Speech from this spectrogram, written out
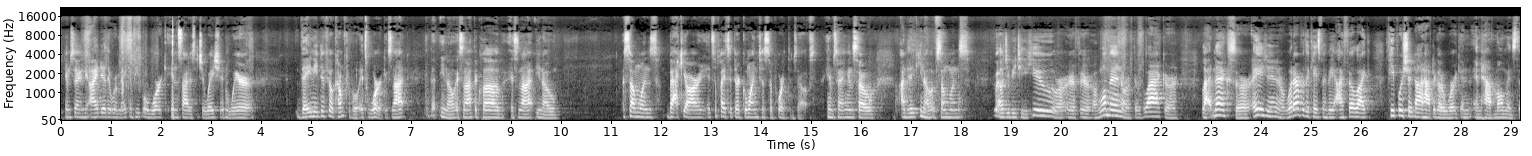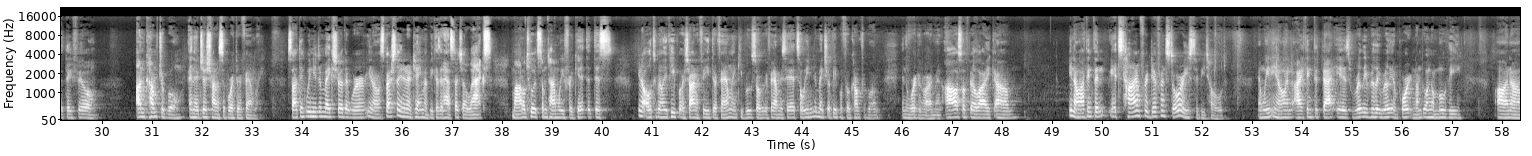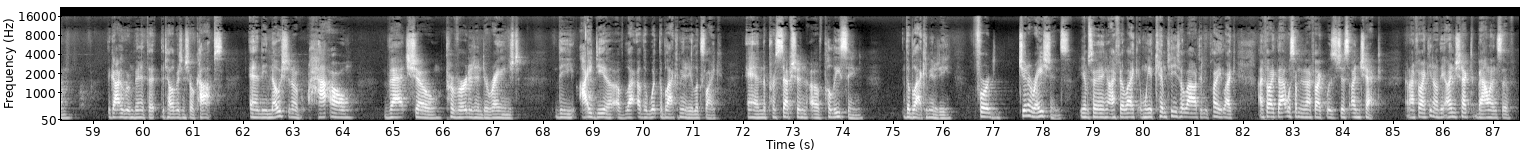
Know I'm saying the idea that we're making people work inside a situation where they need to feel comfortable. It's work. It's not you know, it's not the club. It's not, you know, someone's backyard. It's a place that they're going to support themselves. You know what I'm saying? And so I think, you know, if someone's LGBTQ or if they're a woman or if they're black or Latinx or Asian or whatever the case may be, I feel like people should not have to go to work and, and have moments that they feel uncomfortable and they're just trying to support their family. So I think we need to make sure that we're, you know, especially in entertainment because it has such a lax model to it. Sometimes we forget that this, you know, ultimately people are trying to feed their family and keep roofs over their family's head. So we need to make sure people feel comfortable in, in the work environment. I also feel like, um, you know, I think that it's time for different stories to be told. And we, you know, and I think that that is really, really, really important. I'm doing a movie on um, the guy who invented the, the television show Cops, and the notion of how that show perverted and deranged the idea of black, of the, what the black community looks like, and the perception of policing the black community for generations you know what I'm saying? I feel like, and we continue to allow it to be played, like, I feel like that was something that I feel like was just unchecked. And I feel like, you know, the unchecked balance of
